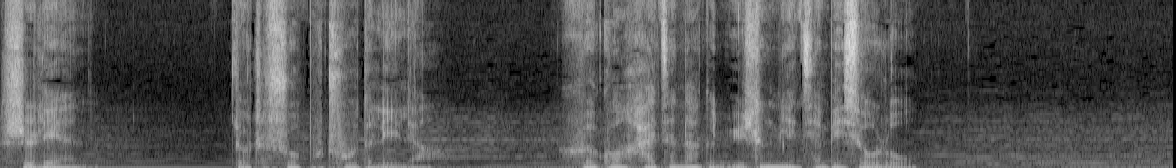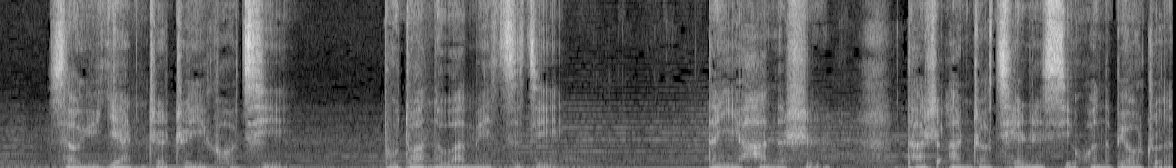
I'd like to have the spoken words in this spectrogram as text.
失恋有着说不出的力量，何况还在那个女生面前被羞辱。小鱼咽着这一口气，不断的完美自己。但遗憾的是，他是按照前任喜欢的标准。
